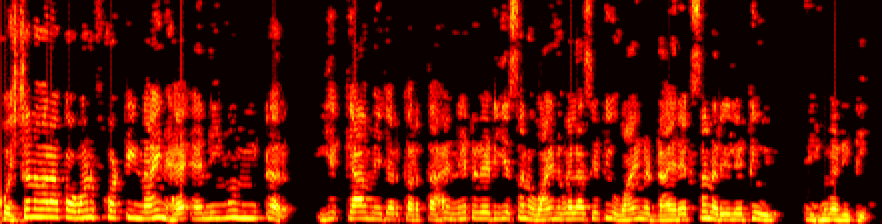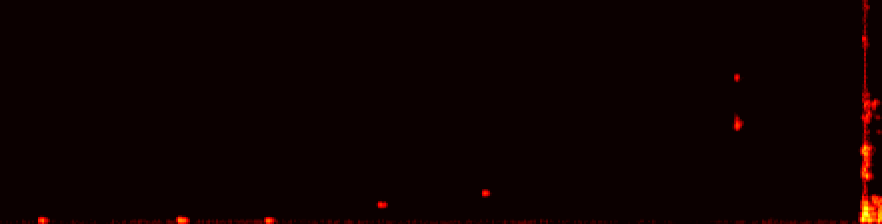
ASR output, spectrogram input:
Question number आपका 149 है, एनिमोमीटर, ये क्या मेजर करता है? Net radiation wind velocity wind direction relative humidity देखो,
